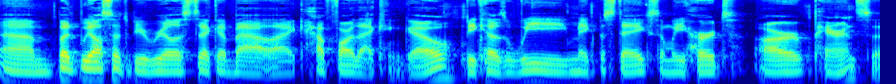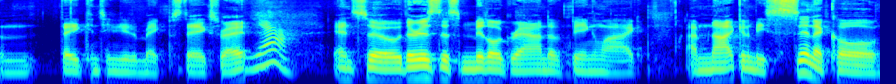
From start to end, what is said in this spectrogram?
Um, but we also have to be realistic about like how far that can go because we make mistakes and we hurt our parents and they continue to make mistakes, right? Yeah. And so there is this middle ground of being like, I'm not going to be cynical,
